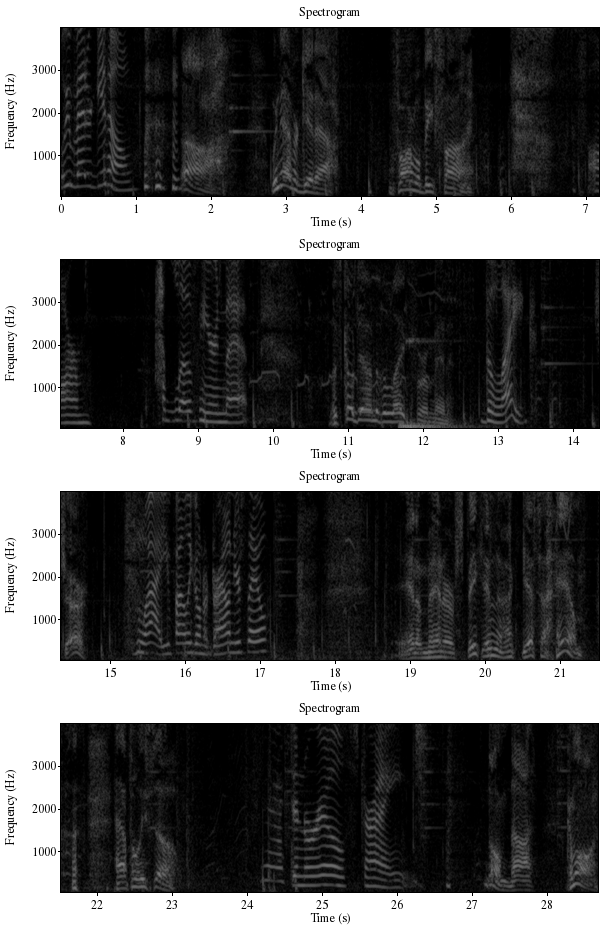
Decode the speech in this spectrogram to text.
we better get home. Ah, we never get out. The farm will be fine. the farm. I love hearing that. Let's go down to the lake for a minute. The lake. Sure. Why, you finally gonna drown yourself? In a manner of speaking, I guess I am. Happily so. You're acting real strange. No, I'm not. Come on.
